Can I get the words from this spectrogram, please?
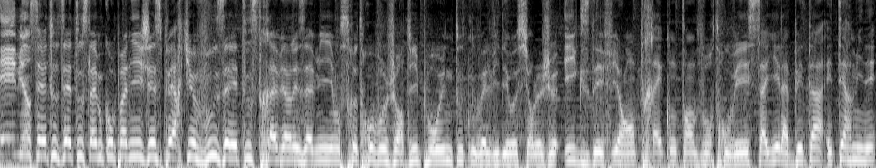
Eh bien salut à toutes et à tous la même compagnie, j'espère que vous allez tous très bien les amis. On se retrouve aujourd'hui pour une toute nouvelle vidéo sur le jeu X Défiant. Très content de vous retrouver, ça y est la bêta est terminée.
